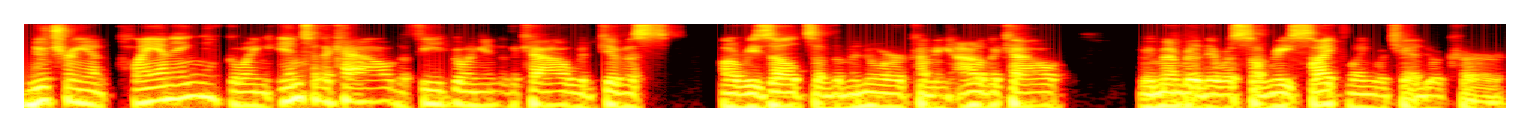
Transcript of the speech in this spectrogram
nutrient planning going into the cow, the feed going into the cow, would give us results of the manure coming out of the cow. Remember, there was some recycling which had to occur.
